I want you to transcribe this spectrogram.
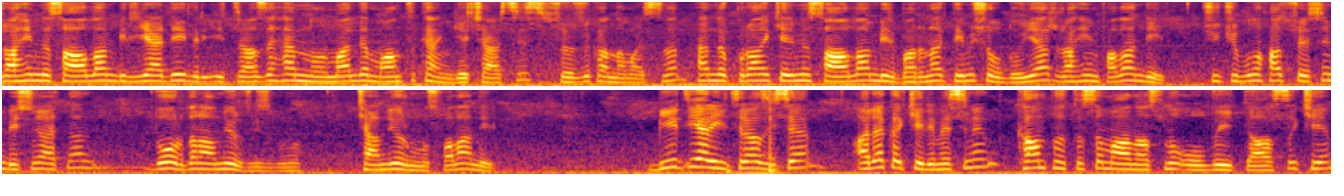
rahim de sağlam bir yer değildir itirazı hem normalde mantıken geçersiz sözlük anlamı açısından hem de Kur'an-ı Kerim'in sağlam bir barınak demiş olduğu yer rahim falan değil. Çünkü bunu Hac suresinin 5. ayetinden doğrudan anlıyoruz biz bunu. Kendi yorumumuz falan değil. Bir diğer itiraz ise alaka kelimesinin kan pıhtısı manasında olduğu iddiası ki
